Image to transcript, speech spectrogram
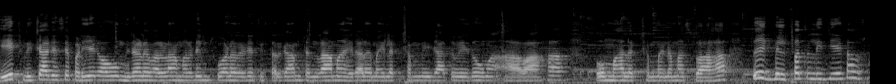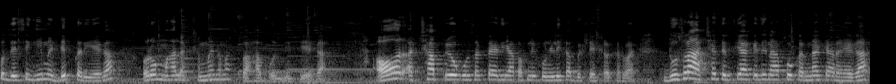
एक ऋचा जैसे पढ़िएगा ओम हिरण्य वर्णा मरडिम स्वर्ण रजत स्तरगाम चंद्रामा हिरण्यमय लक्ष्मी जात वेदो मा आवाहा, ओम महालक्ष्मी नमः स्वाहा। तो एक बिलपत्र लीजिएगा, उसको देसी घी में डिप करिएगा और ओम महालक्ष्मी नमः स्वाहा बोल दीजिएगा। और अच्छा प्रयोग हो सकता है यदि आप अपनी कुंडली का विश्लेषण करवाएँ। दूसरा अक्षय तृतीया के दिन आपको करना क्या रहेगा?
